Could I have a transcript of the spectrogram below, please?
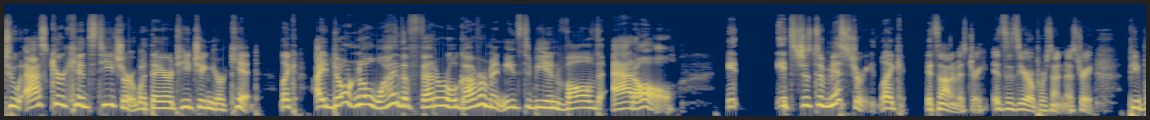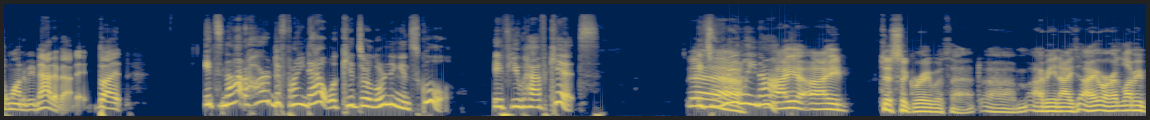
to ask your kid's teacher what they are teaching your kid. Like, I don't know why the federal government needs to be involved at all. It it's just a mystery. Like it's not a mystery. It's a 0% mystery. People want to be mad about it. But it's not hard to find out what kids are learning in school if you have kids. Yeah, it's really not. I, I disagree with that. Um, I mean, I, I, or let me,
